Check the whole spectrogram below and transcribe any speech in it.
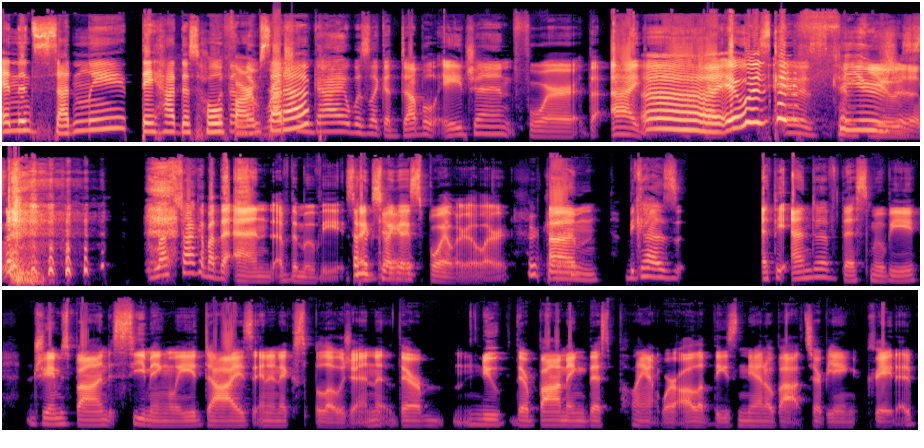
and then suddenly they had this whole farm the set Russian up. guy was like a double agent for the. I. Uh, it was It was confusion. Let's talk about the end of the movie. So, it's like Okay. a spoiler alert. okay. Um, because at the end of this movie, James Bond seemingly dies in an explosion. They're new. They're bombing this plant where all of these nanobots are being created.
